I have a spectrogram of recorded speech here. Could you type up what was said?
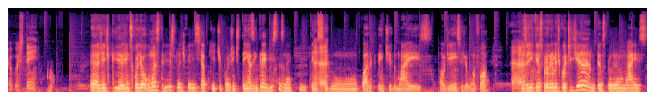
Eu gostei. É, a gente, que- a gente escolheu algumas trilhas pra diferenciar, porque, tipo, a gente tem as entrevistas, né? Que tem Aham. sido um quadro que tem tido mais audiência, de alguma forma. Aham. Mas a gente tem os programas de cotidiano, tem os programas mais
